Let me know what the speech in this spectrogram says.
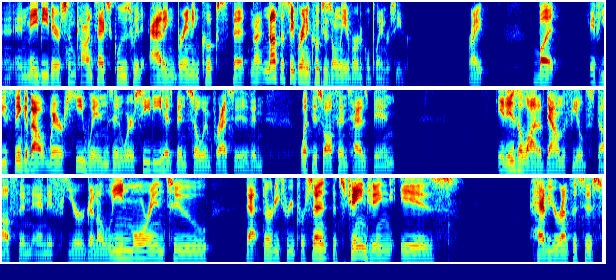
And, and maybe there's some context clues with adding Brandin Cooks that, not, not to say Brandin Cooks is only a vertical plane receiver, right? But if you think about where he wins and where CeeDee has been so impressive and what this offense has been, it is a lot of down the field stuff. And, and if you're going to lean more into that 33% that's changing is heavier emphasis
